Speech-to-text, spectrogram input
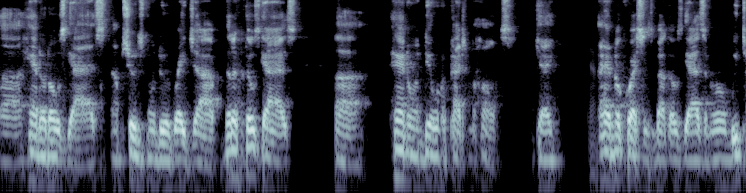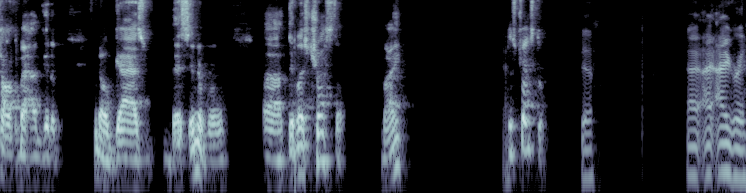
uh, handle those guys. I'm sure he's going to do a great job. Let those guys uh, handle and deal with Patrick Mahomes. Okay. I have no questions about those guys in the room. We talked about how good of you know guys that's in the room. Uh, then let's trust them, right? Let's trust them. I, I I agree.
